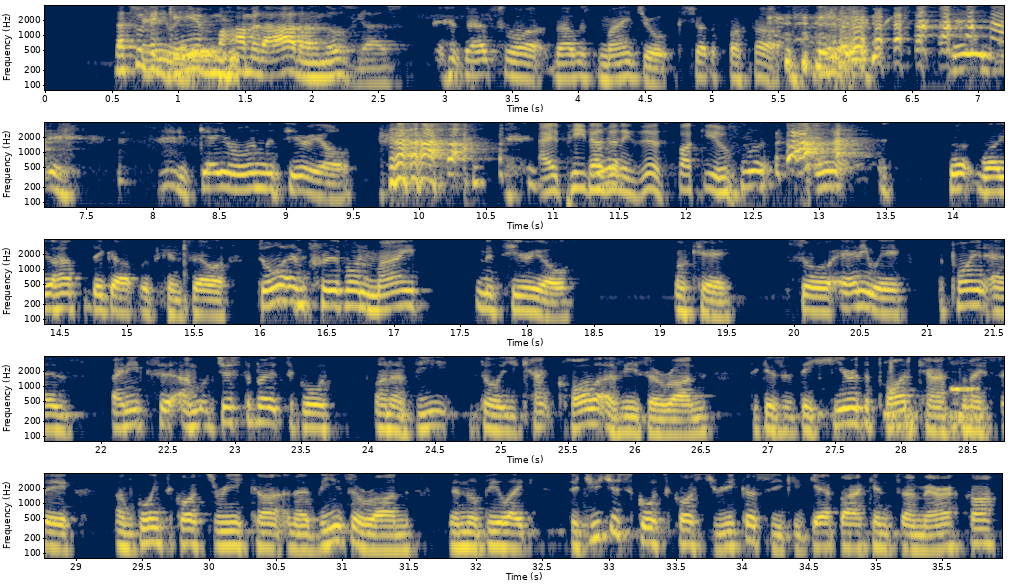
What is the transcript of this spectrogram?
That's what they gave Muhammad Atta and those guys. That's what. That was my joke. Shut the fuck up. get, get your own material. IP doesn't exist. Fuck you. Don't, don't, don't, well, you'll have to dig up with Kinsella. Don't improve on my material. Okay. So anyway, the point is, I need to. I'm just about to go on a V. Though you can't call it a visa run because if they hear the podcast and I say I'm going to Costa Rica and a visa run, then they'll be like, "Did you just go to Costa Rica so you could get back into America?"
